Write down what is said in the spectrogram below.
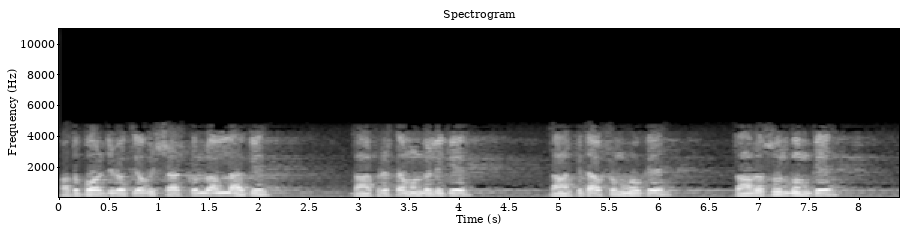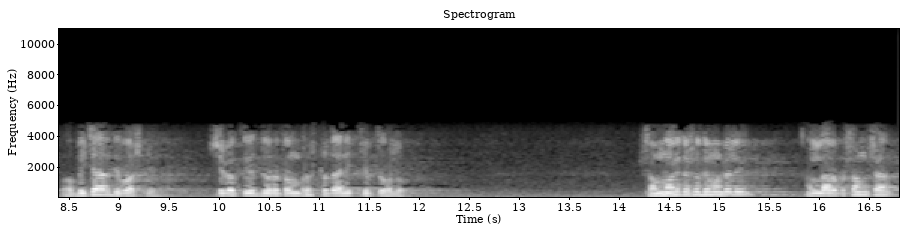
অতপর যে ব্যক্তি অবিশ্বাস করল আল্লাহকে, তাঁর ফেরেস্তা মণ্ডলীকে তাঁর কিতাবসমূহকে, তাঁর রসুলগণকে ও বিচার দিবসকে, সে ব্যক্তির দূরতম ভ্রষ্টতায় নিক্ষিপ্ত হল। সম্মানিত সুদী মণ্ডলী আল্লাহর প্রশংসা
